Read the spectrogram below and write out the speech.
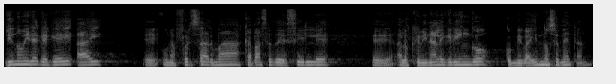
y uno mira que aquí hay eh, unas fuerzas armadas capaces de decirle eh, a los criminales gringos, con mi país no se metan,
